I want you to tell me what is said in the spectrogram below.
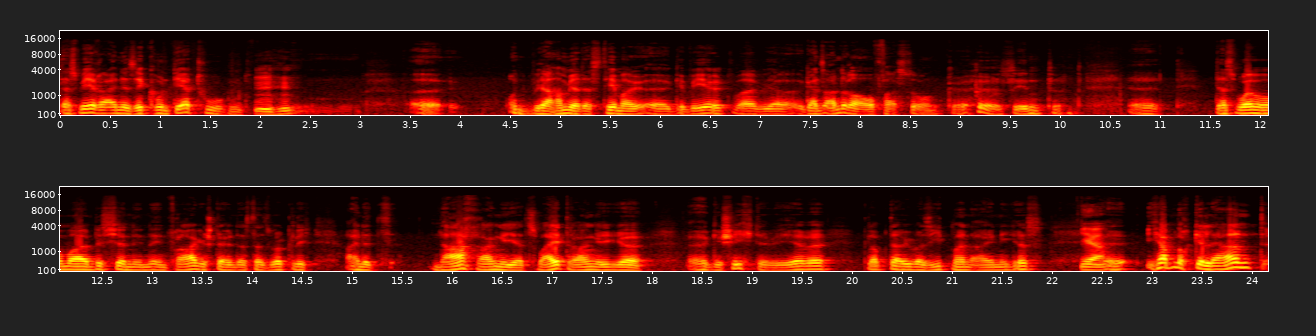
das wäre eine Sekundärtugend. Mhm. Äh, und wir haben ja das Thema äh, gewählt, weil wir ganz anderer Auffassung äh, sind. das wollen wir mal ein bisschen in, in Frage stellen, dass das wirklich eine nachrangige, zweitrangige Geschichte wäre. Ich glaube, da übersieht man einiges. Ja. Ich habe noch gelernt,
